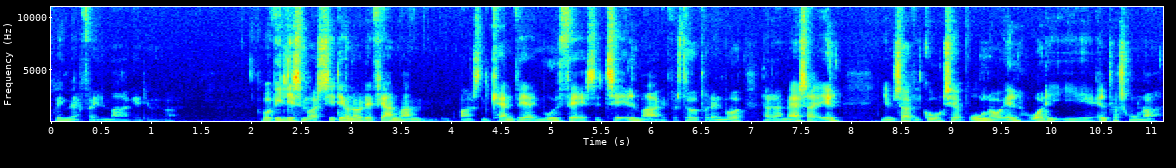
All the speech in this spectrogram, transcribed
primært for elmarkedet. Jo. Hvor vi ligesom også siger, det er jo noget, det fjernvarme branchen kan være i modfase til elmarkedet, forstået på den måde, når der er masser af el, jamen så er vi gode til at bruge noget el hurtigt i elpatroner,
